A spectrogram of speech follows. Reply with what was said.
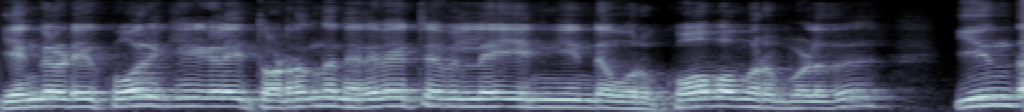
எங்களுடைய கோரிக்கைகளை தொடர்ந்து நிறைவேற்றவில்லை என்கின்ற ஒரு கோபம் வரும் பொழுது இந்த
